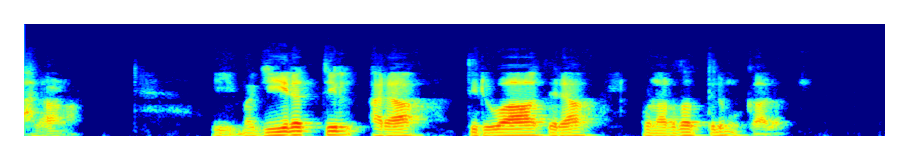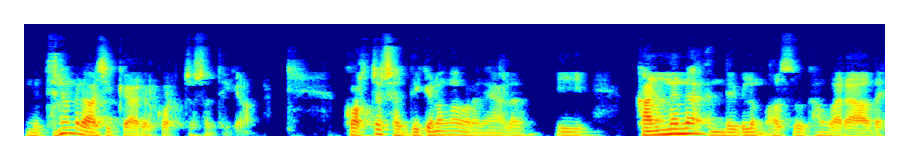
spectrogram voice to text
ഫലമാണ്. ഈ മകീരത്തിൽ അര തിരുവാതിര പുണർദത്തിൽ മുക്കാലും. മിഥുനം രാശിക്കാർ കുറച്ച് ശ്രദ്ധിക്കണം. കുറച്ച് ശ്രദ്ധിക്കണം എന്ന് പറഞ്ഞാൽ ഈ കണ്ണിന് എന്തെങ്കിലും അസുഖം വരാതെ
